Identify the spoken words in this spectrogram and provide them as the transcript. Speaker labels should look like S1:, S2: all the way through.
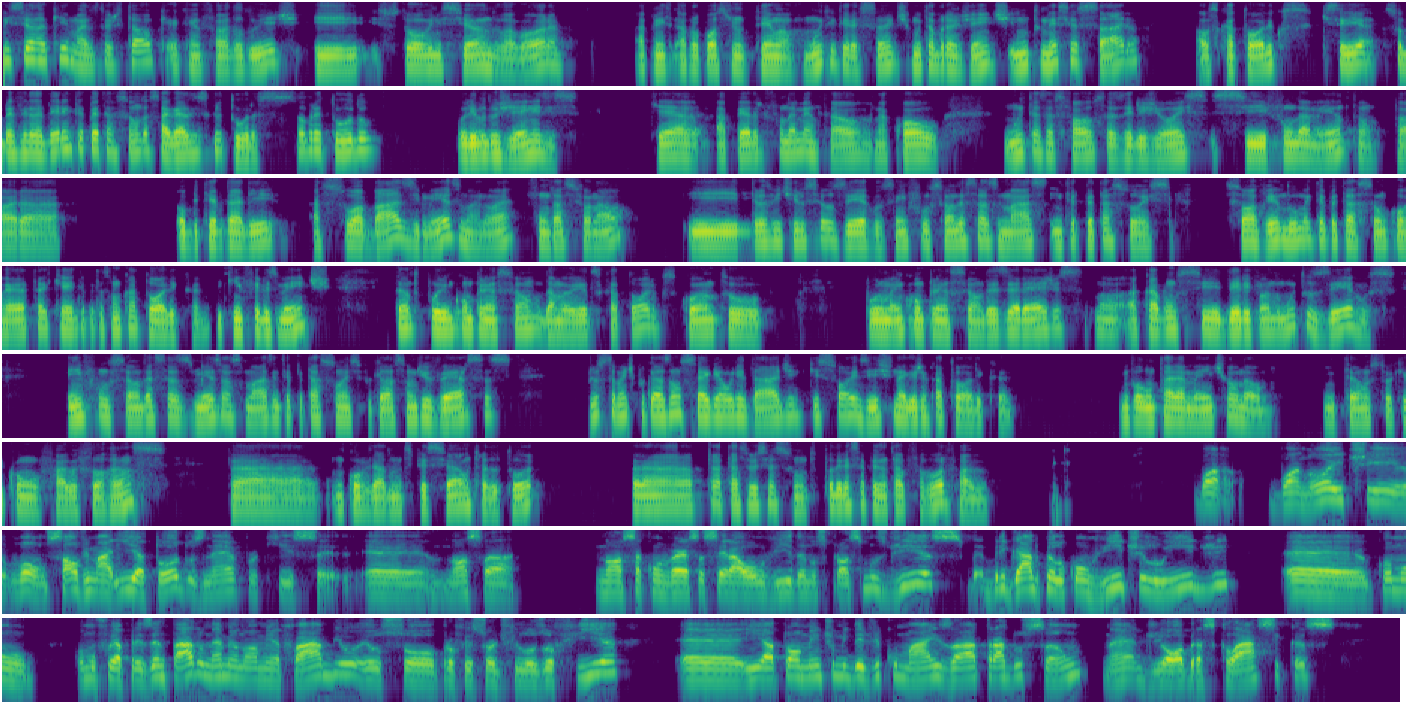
S1: Iniciando aqui mais o TED Talk, é quem fala é o Luigi, e estou iniciando agora a, a proposta de um tema muito interessante, muito abrangente e muito necessário aos católicos, que seria sobre a verdadeira interpretação das Sagradas Escrituras, sobretudo o livro do Gênesis, que é a, a pedra fundamental na qual muitas das falsas religiões se fundamentam para obter dali a sua base mesma, não é? Fundacional, e transmitir os seus erros em função dessas más interpretações, só havendo uma interpretação correta, que é a interpretação católica, e que, infelizmente, tanto por incompreensão da maioria dos católicos, quanto por uma incompreensão dos hereges, acabam se derivando muitos erros em função dessas mesmas más interpretações, porque elas são diversas, justamente porque elas não seguem a unidade que só existe na Igreja Católica, involuntariamente ou não. Então, estou aqui com o Fábio Florence, para um convidado muito especial, um tradutor, para tratar sobre esse assunto. Poderia se apresentar, por favor, Fábio?
S2: Boa, boa noite. Bom, salve Maria a todos, né? Porque é, nossa nossa conversa será ouvida nos próximos dias. Obrigado pelo convite, Luigi. É, como como foi apresentado, né? Meu nome é Fábio, eu sou professor de filosofia é, e atualmente eu me dedico mais à tradução né, de obras clássicas,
